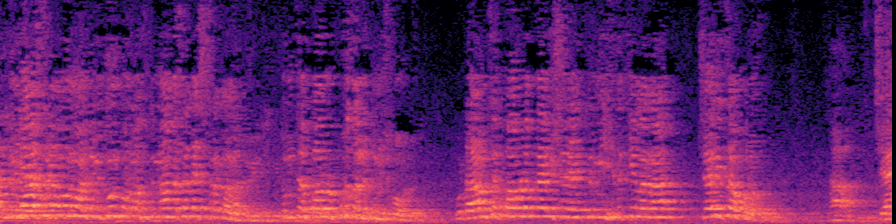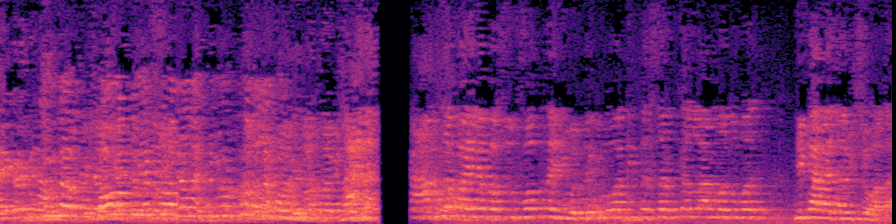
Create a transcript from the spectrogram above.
तुम्ही असं लोकांनी नाही म्हणून तुम्ही दोन पाऊल तुम्ही मागं सगळ्या एक्स्ट्रा झाला तुम्ही तुमच्या पावलं पुढे झाले तुमची पावलं आमच्या पावलं काय विषय आहे तुम्ही इथं केलं ना नाही, नाही. आमचं पहिल्यापासून स्वप्नही होतं की बाबा तिथं सर्कलला मधोमध ही करायचा विषय होता.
